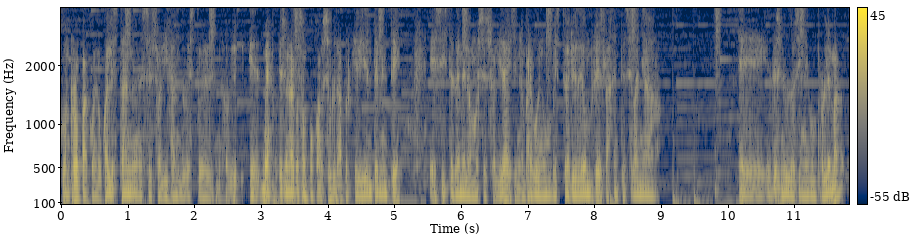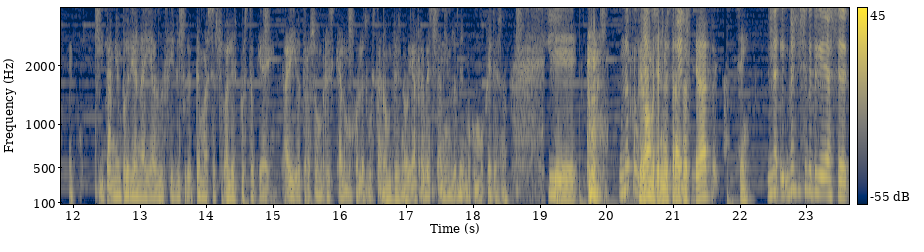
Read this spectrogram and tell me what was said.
con ropa, con lo cual están sexualizando esto. Es, bueno, es una cosa un poco absurda, porque evidentemente existe también la homosexualidad y sin embargo en un vestuario de hombres la gente se baña eh, desnudo sin ningún problema y también podrían ahí aducir temas sexuales, puesto que hay, hay, otros hombres que a lo mejor les gustan hombres, ¿no? Y al revés también lo mismo con mujeres, ¿no? Eh, pero vamos, en nuestra sociedad, sí. Una, decisión que te quería hacer.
